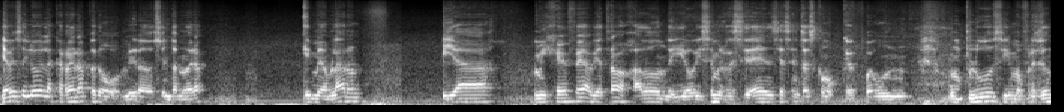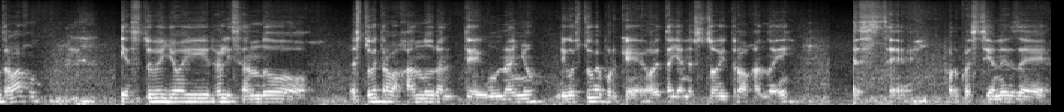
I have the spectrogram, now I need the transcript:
ya había salido de la carrera, pero mi graduación no era. Y me hablaron. Y ya mi jefe había trabajado donde yo hice mis residencias, entonces como que fue un, un plus y me ofreció un trabajo. Y estuve yo ahí realizando estuve trabajando durante un año. Digo estuve porque ahorita ya no estoy trabajando ahí. Este, por cuestiones de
